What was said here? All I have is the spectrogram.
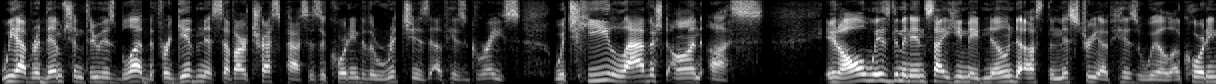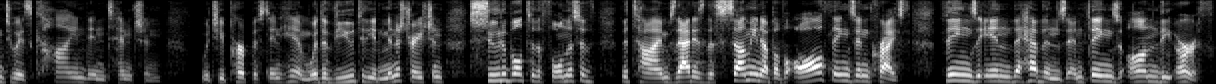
we have redemption through his blood, the forgiveness of our trespasses, according to the riches of his grace, which he lavished on us. In all wisdom and insight, he made known to us the mystery of his will, according to his kind intention which he purposed in him, with a view to the administration suitable to the fullness of the times, that is, the summing up of all things in Christ, things in the heavens and things on the earth.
